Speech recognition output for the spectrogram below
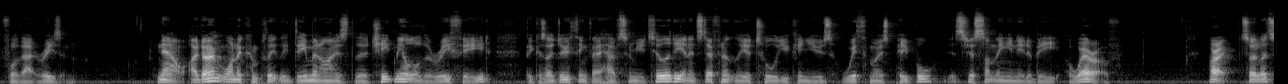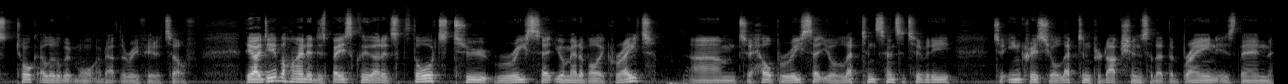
for that reason. Now, I don't want to completely demonize the cheat meal or the refeed because I do think they have some utility and it's definitely a tool you can use with most people. It's just something you need to be aware of. All right, so let's talk a little bit more about the refeed itself. The idea behind it is basically that it's thought to reset your metabolic rate, um, to help reset your leptin sensitivity, to increase your leptin production so that the brain is then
